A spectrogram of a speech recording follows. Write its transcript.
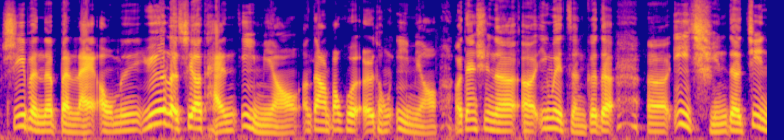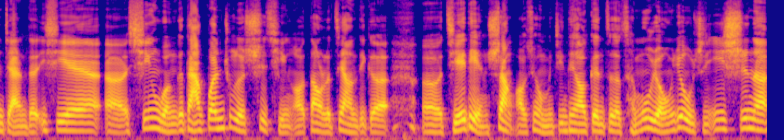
是一本呢，本来啊，我们约了是要谈疫苗，当然包括儿童疫苗，呃，但是呢，呃，因为整个的呃疫情的进展的一些呃新闻跟大家关注的事情啊，到了这样的一个呃节点上啊，所以我们今天要跟这个陈慕容幼稚医师呢，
